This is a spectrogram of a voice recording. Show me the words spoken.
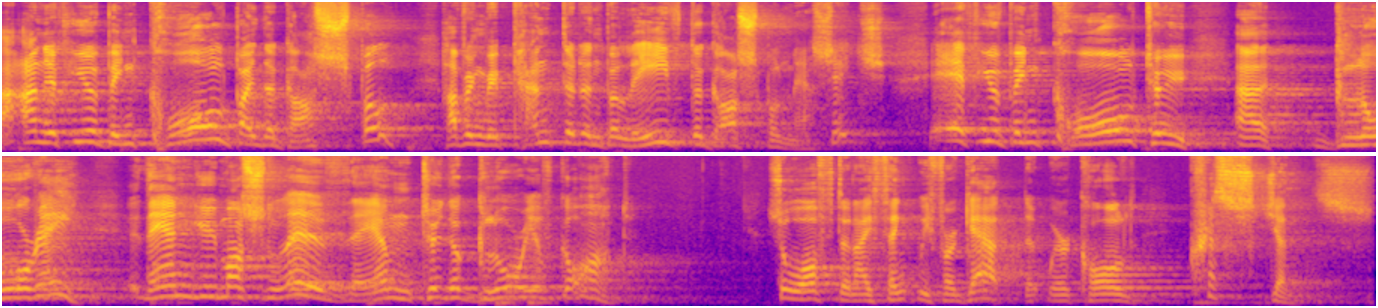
And if you have been called by the gospel, having repented and believed the gospel message, if you've been called to uh, glory, then you must live then to the glory of God. So often I think we forget that we're called Christians.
